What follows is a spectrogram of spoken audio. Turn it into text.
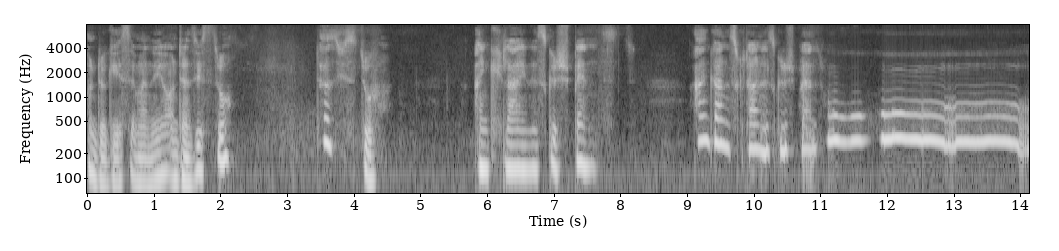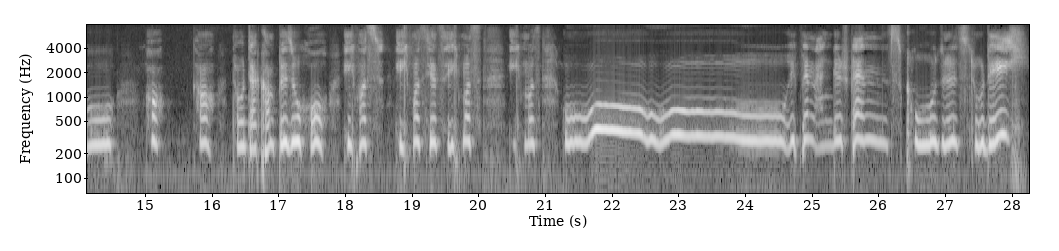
Und du gehst immer näher und dann siehst du, da siehst du ein kleines Gespenst. Ein ganz kleines Gespenst. Uh, uh, oh, oh, oh, da kommt Besuch. Oh, ich muss, ich muss jetzt, ich muss, ich muss. Uh, ich bin ein Gespenst. Gruselst du dich?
